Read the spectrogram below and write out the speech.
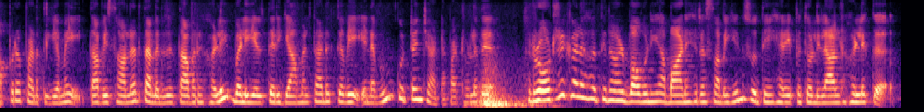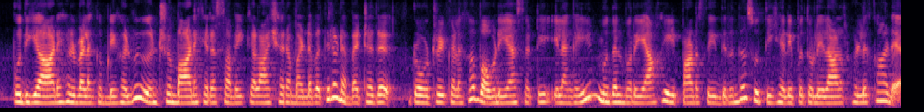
அப்புறப்படுத்தியமை தவிசாளர் தனது தவறுகளை வெளியில் தெரியாமல் தடுக்கவே எனவும் குற்றம் சாட்டப்பட்டுள்ளது. ரோட்டரி கழகத்தினால் வவுனியா மாநகர சபையின் சுத்திகரிப்பு தொழிலாளர்களுக்கு புதிய ஆடைகள் வழங்கும் நிகழ்வு இன்று மாநகர சபை கலாச்சார மண்டபத்தில் இடம்பெற்றது. ரோட்டரி கழக வவுனியா சட்டி இலங்கையின் முதல் முறையாக ஏற்பாடு செய்திருந்த சுத்திகரிப்பு தொழிலாளர்களுக்கான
